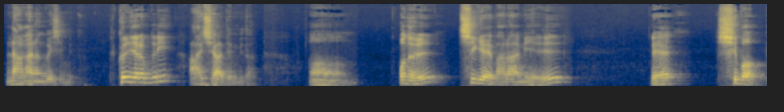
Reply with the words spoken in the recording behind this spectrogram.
나가는 것입니다. 그걸 여러분들이 아셔야 됩니다. 어, 오늘 지게바라밀의 십업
